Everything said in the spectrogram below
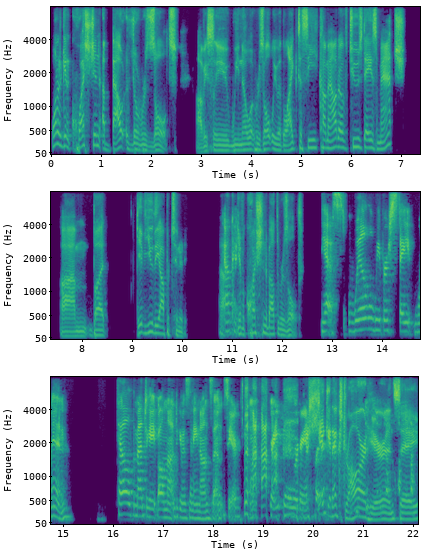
Wanted to get a question about the result. Obviously, we know what result we would like to see come out of Tuesday's match, um, but give you the opportunity. Uh, okay. Give a question about the result. Yes. Will Weber State win? Tell the Magic Eight Ball not to give us any nonsense here. Straightforward answer. Shake it extra hard here and say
